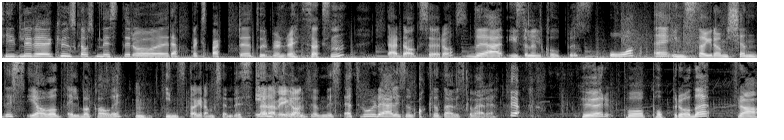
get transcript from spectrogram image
Tidligere kunnskapsminister og rappekspert eh, Torbjørn Røe Isaksen. Det er Dag Sørås. Det er Isalill Kolpus. Og eh, Instagram-kjendis Jawad El Bakali. Mm, Instagram-kjendis. Der er vi i gang. Jeg tror det er liksom akkurat der vi skal være. Ja. Hør på Poprådet fra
